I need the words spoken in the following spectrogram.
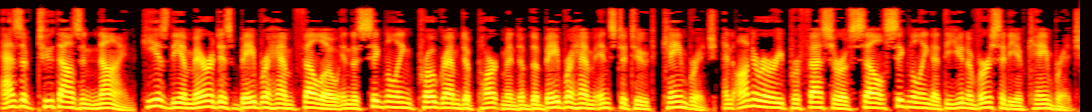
As of 2009, he is the Emeritus Babraham Fellow in the Signaling Program Department of the Babraham Institute, Cambridge, and Honorary Professor of Cell Signaling at the University of Cambridge.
